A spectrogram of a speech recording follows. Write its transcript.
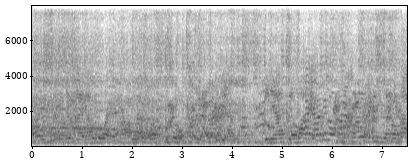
เฮ้ยคนนี้ใครครับอ้วนเนี่ยจริงๆลงว่าเนี่ลงว่าฮะ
